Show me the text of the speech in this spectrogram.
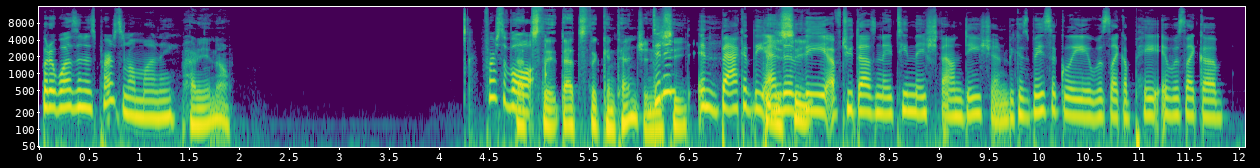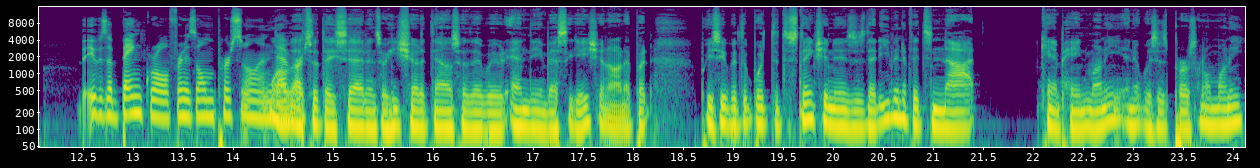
but it wasn't his personal money. How do you know? First of all, that's the that's the contention. Didn't see, in back at the end of see- the of 2018 they foundation because basically it was like a pay it was like a it was a bankroll for his own personal endeavor. Well, that's what they said, and so he shut it down so that we would end the investigation on it. But, but you see, what the, what the distinction is is that even if it's not campaign money and it was his personal money,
